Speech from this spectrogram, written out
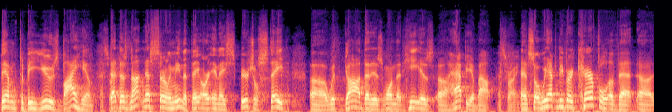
them to be used by him. Right. That does not necessarily mean that they are in a spiritual state uh, with God that is one that He is uh, happy about. That's right. And so we have to be very careful of that. Uh,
